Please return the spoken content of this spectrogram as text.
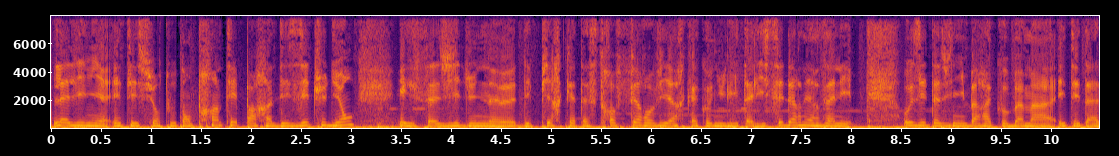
La ligne était surtout empruntée par des étudiants. Il s'agit d'une des pires catastrophes ferroviaires qu'a connue l'Italie ces dernières années. Aux États-Unis, Barack Obama était à,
